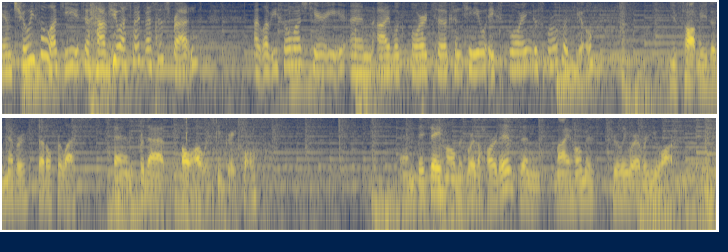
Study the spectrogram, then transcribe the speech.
am truly so lucky to have you as my bestest friend. I love you so much, Terry, and I look forward to continue exploring this world with you. You've taught me to never settle for less, and for that, I'll always be grateful. And they say home is where the heart is, and my home is truly wherever you are.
